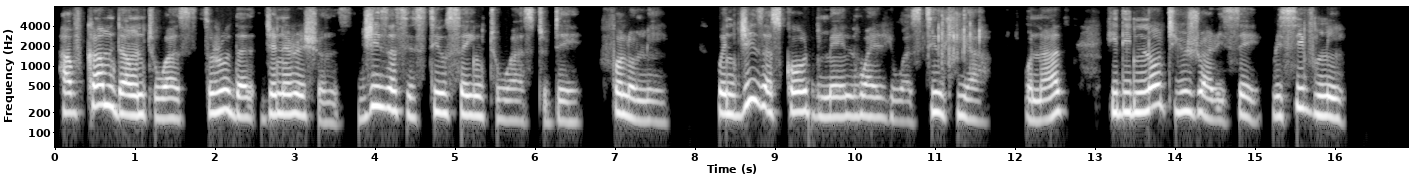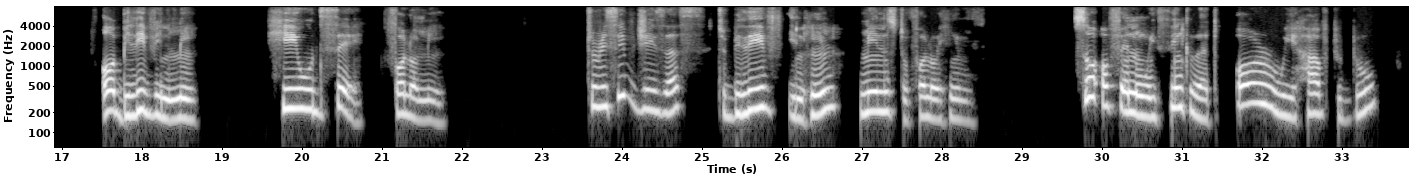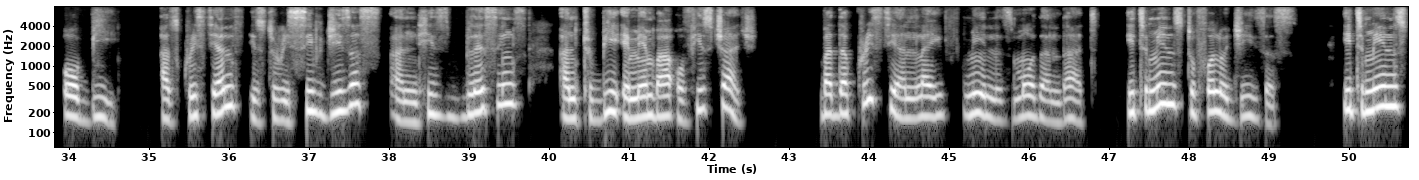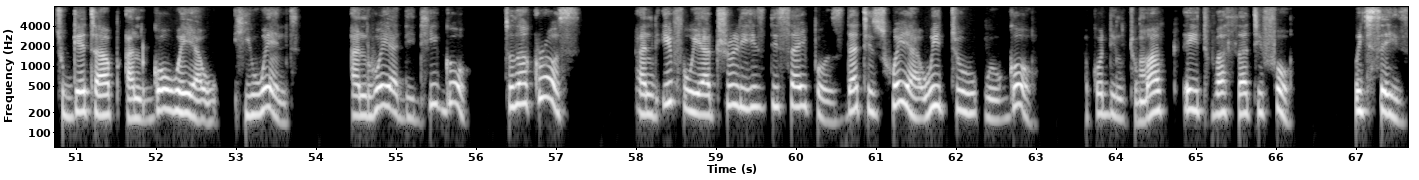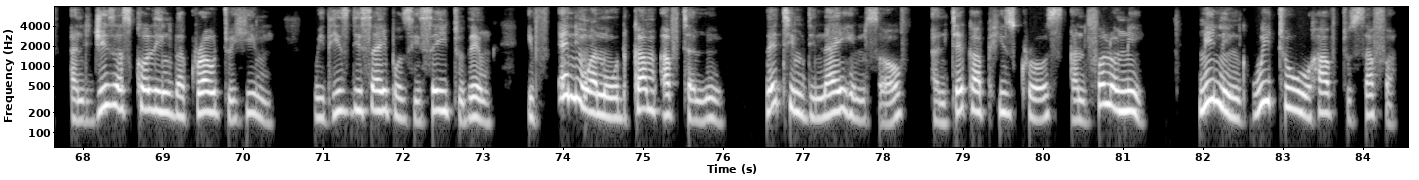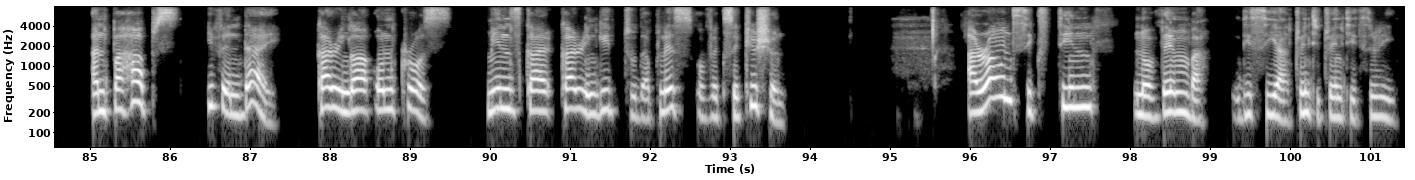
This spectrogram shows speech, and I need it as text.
have come down to us through the generations. Jesus is still saying to us today, Follow me. When Jesus called men while he was still here on earth, he did not usually say, Receive me or believe in me. He would say, Follow me. To receive Jesus, to believe in him, means to follow him. So often we think that all we have to do or be as Christians is to receive Jesus and his blessings and to be a member of his church. But the Christian life means more than that. It means to follow Jesus. It means to get up and go where he went. And where did he go? To the cross. And if we are truly his disciples, that is where we too will go, according to Mark 8, verse 34, which says, And Jesus calling the crowd to him with his disciples, he said to them, If anyone would come after me, let him deny himself and take up his cross and follow me. Meaning, we too will have to suffer and perhaps even die. Carrying our own cross means car- carrying it to the place of execution. Around 16th November this year, 2023,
